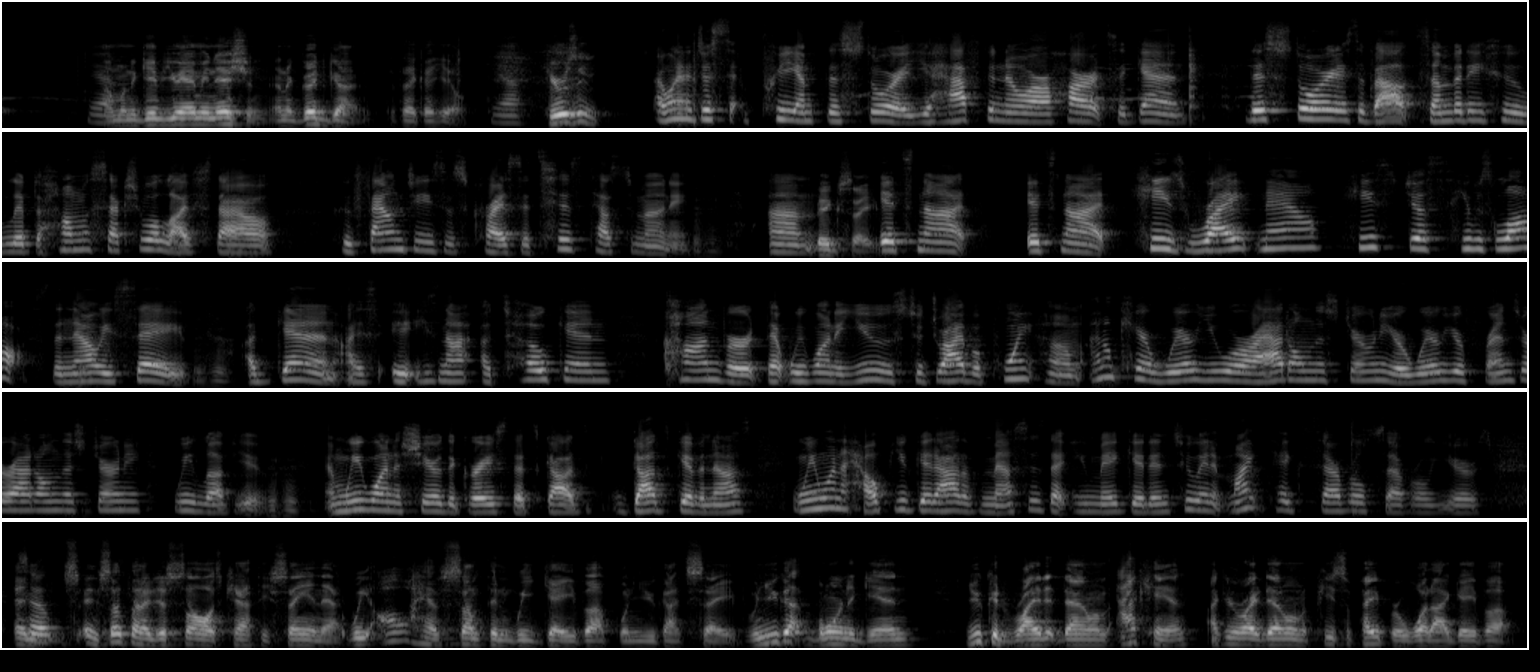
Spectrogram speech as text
Yeah. I'm going to give you ammunition and a good gun to take a hill. Yeah. Here's a I want to just preempt this story. You have to know our hearts. Again, this story is about somebody who lived a homosexual lifestyle, who found Jesus Christ. It's his testimony. Mm-hmm. Um, big save. it's not. It's not. He's right now. He's just. He was lost, and now he's saved. Again, I, he's not a token convert that we want to use to drive a point home. I don't care where you are at on this journey or where your friends are at on this mm-hmm. journey. We love you, mm-hmm. and we want to share the grace that's God's God's given us. And we want to help you get out of messes that you may get into, and it might take several several years. and, so and something I just saw is Cathy saying that. We all have something we gave up when you got saved. When you got born again, you could write it down. I can. I can write down on a piece of paper what I gave up.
